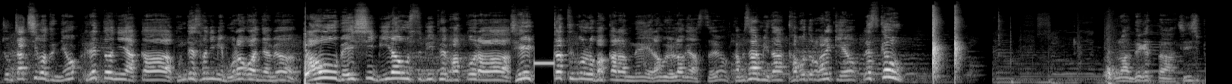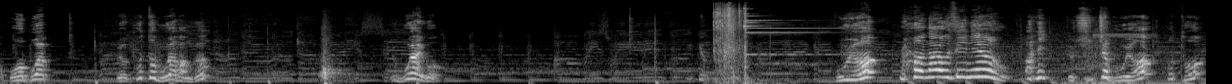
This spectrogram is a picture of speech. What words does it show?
좀 짜치거든요? 그랬더니 아까 군대 선임이 뭐라고 왔냐면 아우 메시 미라우스 밑에 바꿔라. 제일 같은 걸로 바꿔놨네. 라고 연락이 왔어요. 감사합니다. 가보도록 할게요. 렛츠고 이거 안 되겠다. 진심. 와 뭐야? 이거 포토 뭐야 방금? 이거 뭐야 이거? 뭐야? 러나우시뉴! 아니 이거 진짜 뭐야? 포토?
